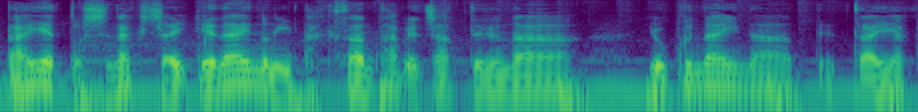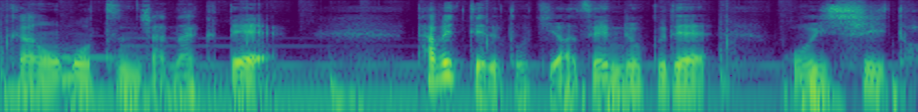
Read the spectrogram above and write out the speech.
ダイエットしなくちゃいけないのにたくさん食べちゃってるな、良くないなって罪悪感を持つんじゃなくて、食べてる時は全力で美味しいと、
